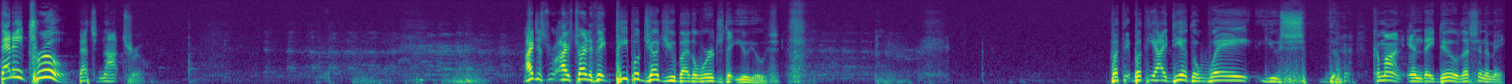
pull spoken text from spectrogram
That ain't true. That's not true. I just, I was trying to think, people judge you by the words that you use. But the, but the idea, the way you, come on, and they do, listen to me.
